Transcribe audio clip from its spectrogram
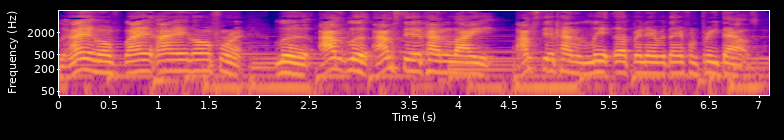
Look, I ain't gonna, I ain't, I ain't gonna front. Look, I'm, look, I'm still kind of like, I'm still kind of lit up and everything from 3000.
